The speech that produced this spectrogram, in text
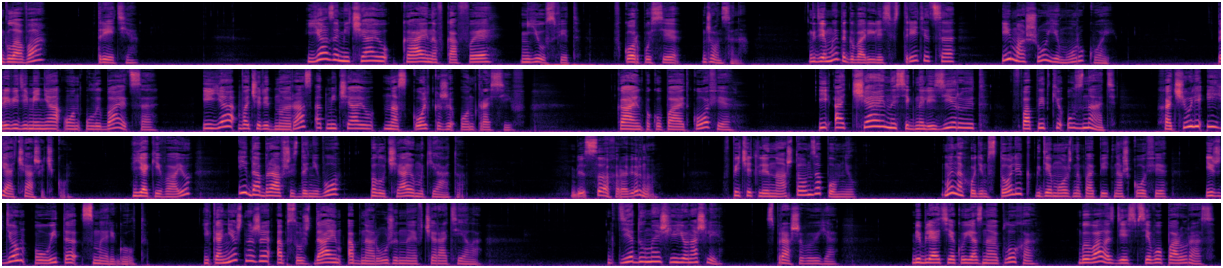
Глава третья. Я замечаю Каина в кафе «Newsfeed» в корпусе Джонсона, где мы договорились встретиться и машу ему рукой. При виде меня он улыбается, и я в очередной раз отмечаю, насколько же он красив. Каин покупает кофе и отчаянно сигнализирует в попытке узнать, хочу ли и я чашечку. Я киваю и, добравшись до него, получаю макиато. Без сахара, верно? Впечатлена, что он запомнил. Мы находим столик, где можно попить наш кофе, и ждем Уита с Мэриголд. И, конечно же, обсуждаем обнаруженное вчера тело. «Где, думаешь, ее нашли?» – спрашиваю я. «Библиотеку я знаю плохо. Бывала здесь всего пару раз».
